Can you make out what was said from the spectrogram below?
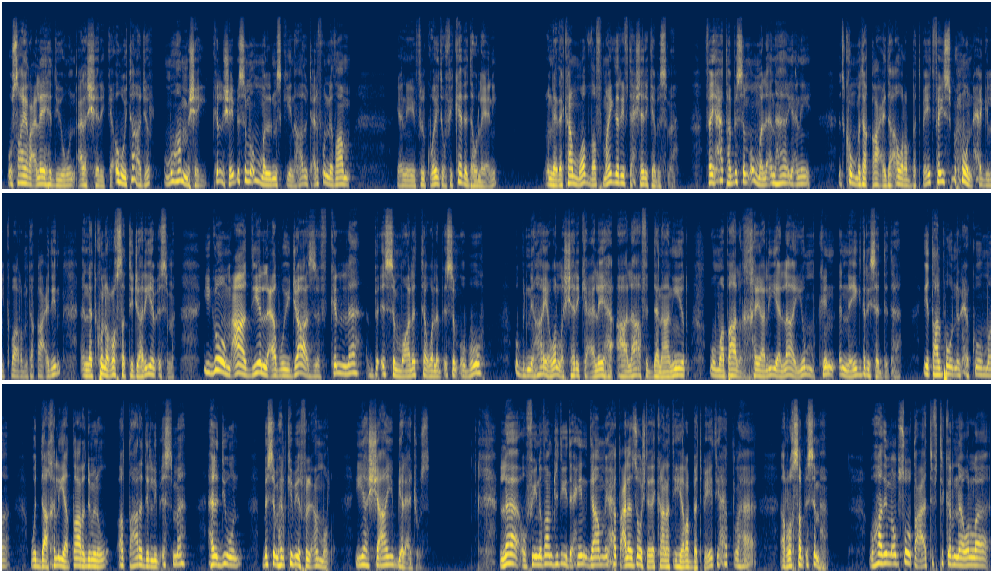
وصاير عليه ديون على الشركة. هو تاجر مو هم شيء. كل شيء باسم أمه المسكينة هذا تعرفون نظام يعني في الكويت وفي كذا دولة يعني. إنه إذا كان موظف ما يقدر يفتح شركة باسمه فيحطها باسم أمه لأنها يعني تكون متقاعدة أو ربة بيت فيسمحون حق الكبار المتقاعدين إن تكون الرخصة التجارية باسمه. يقوم عاد يلعب ويجازف كله باسم والدته ولا باسم أبوه وبالنهاية والله الشركة عليها آلاف الدنانير ومبالغ خيالية لا يمكن إنه يقدر يسددها. يطالبون الحكومة والداخلية طارد منه الطارد اللي باسمه هالديون باسم هالكبير في العمر يا الشايب يا العجوز. لا وفي نظام جديد الحين قام يحط على زوجته إذا كانت هي ربة بيت يحط لها الرخصة باسمها. وهذه مبسوطة تفتكر إنه والله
